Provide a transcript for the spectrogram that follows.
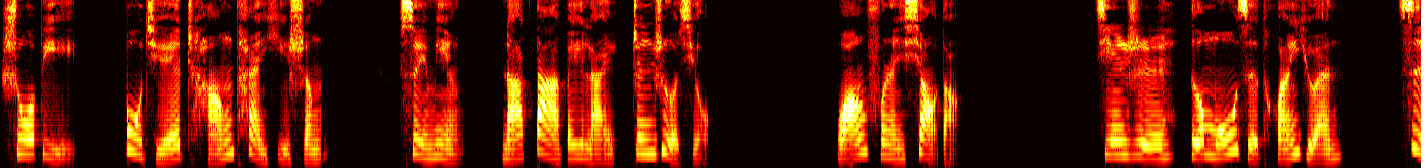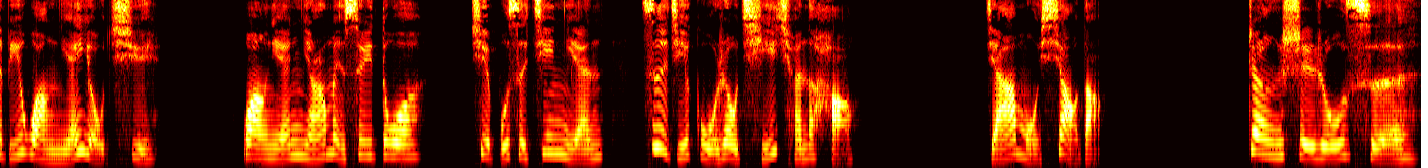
说毕，不觉长叹一声，遂命拿大杯来斟热酒。王夫人笑道：“今日得母子团圆，自比往年有趣。往年娘们虽多，却不似今年自己骨肉齐全的好。”贾母笑道：“正是如此，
